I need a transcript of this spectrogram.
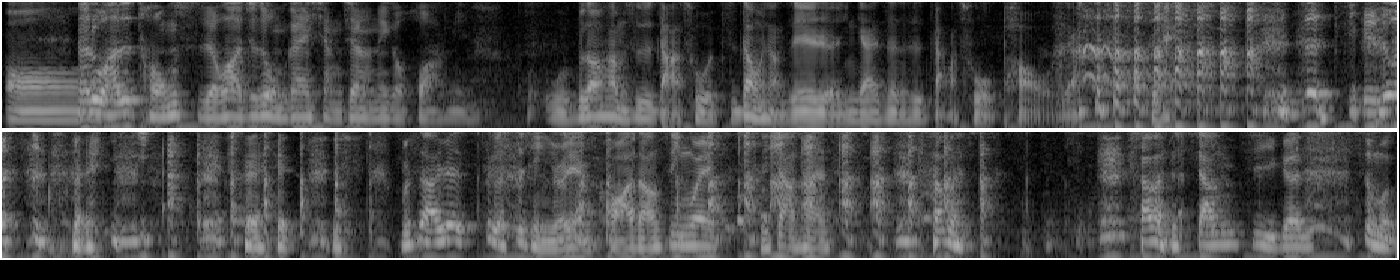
哦。那如果他是同时的话，就是我们刚才想象的那个画面。我不知道他们是不是打错字，但我想这些人应该真的是打错炮这样。对这结论是怎样？对，不是啊，因为这个事情有点夸张，是因为你想想看，他们 他们相继跟这么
